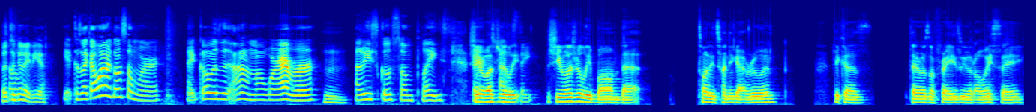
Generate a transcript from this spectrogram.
That's it's a good idea. Yeah, cuz like I want to go somewhere. Like go visit, I don't know, wherever. Mm. At least go someplace. She was really she was really bummed that 2020 got ruined because there was a phrase we would always say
